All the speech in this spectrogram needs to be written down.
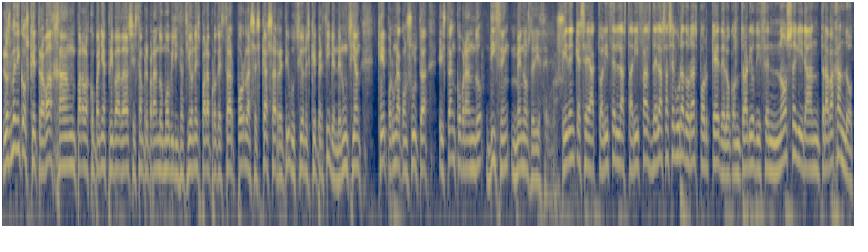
Los médicos que trabajan para las compañías privadas están preparando movilizaciones para protestar por las escasas retribuciones que perciben. Denuncian que por una consulta están cobrando, dicen, menos de 10 euros. Piden que se actualicen las tarifas de las aseguradoras porque de lo contrario, dicen, no seguirán trabajando.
